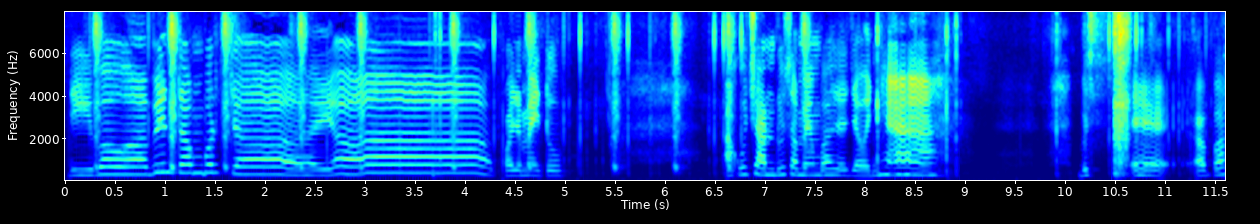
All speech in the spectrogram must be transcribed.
Di bawah bintang bercahaya. Pokoknya itu. Aku candu sama yang bahasa Jawanya. Bes, eh, apa?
